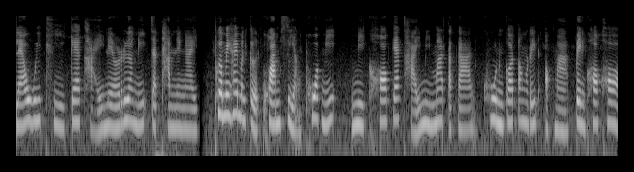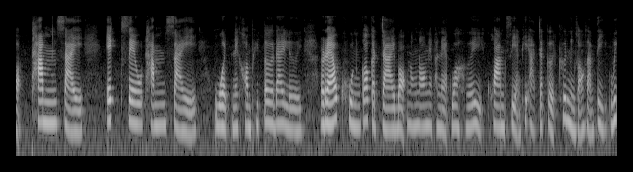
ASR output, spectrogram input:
แล้ววิธีแก้ไขในเรื่องนี้จะทำยังไง เพื่อไม่ให้มันเกิดความเสี่ยงพวกนี้มีข้อแก้ไขมีมาตรการ คุณก็ต้องริดออกมาเป็นข้อๆทำใส่ Excel ทำใส่ Word ในคอมพิวเตอร์ได้เลย แล้วคุณก็กระจายบอกน้องๆในแผนกว่า เฮ้ย ความเสี่ยงที่อาจจะเกิดขึ้น 1 2 3 4 วิ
